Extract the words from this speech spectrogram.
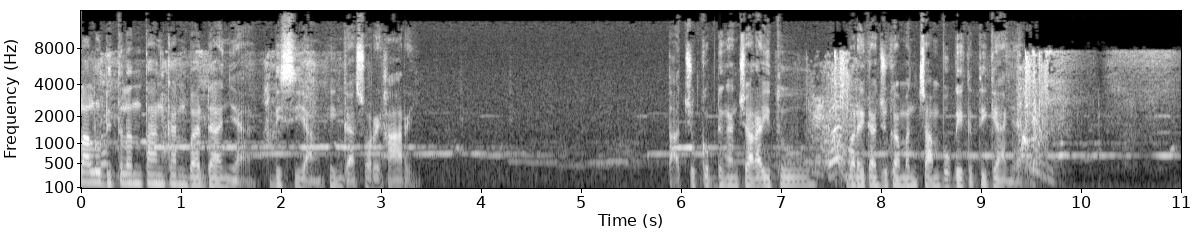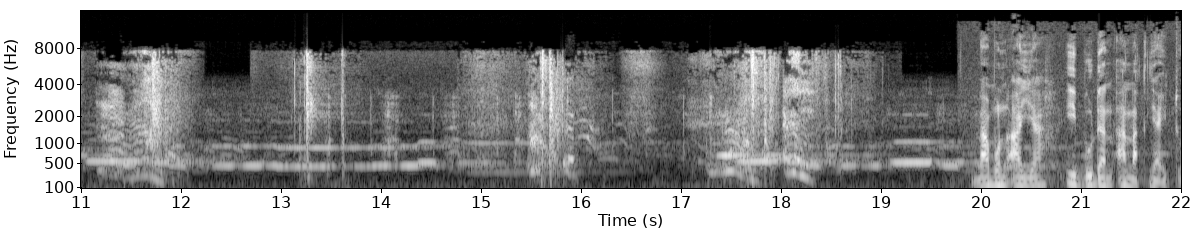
lalu ditelentangkan badannya di siang hingga sore hari. Tak cukup dengan cara itu, mereka juga mencambuki ketiganya. Namun ayah, ibu, dan anaknya itu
